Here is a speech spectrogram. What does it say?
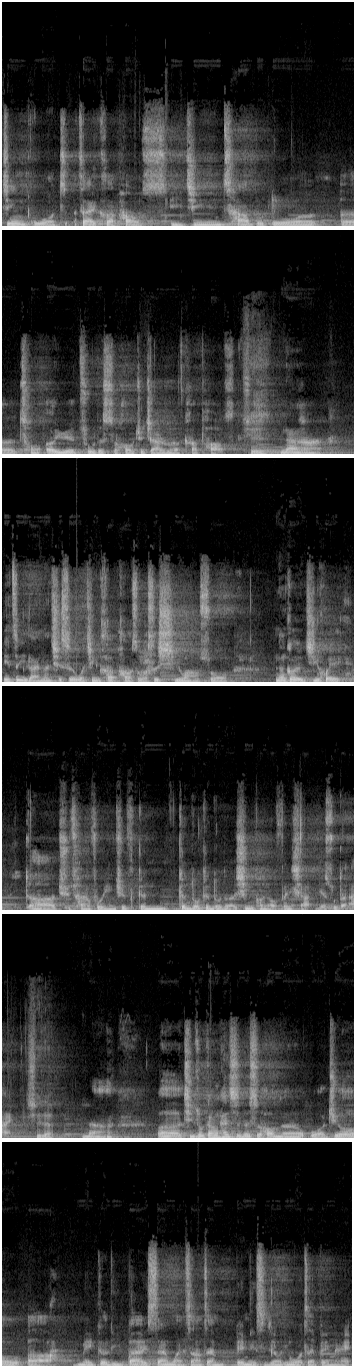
进我在 Clubhouse 已经差不多，呃，从二月初的时候就加入了 Clubhouse。是，那一直以来呢，其实我进 Clubhouse，我是希望说能够有机会，呃，去传福音，去跟更多更多的新朋友分享耶稣的爱。是的，那呃，起初刚开始的时候呢，我就呃每个礼拜三晚上在北美时间，因为我在北美，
